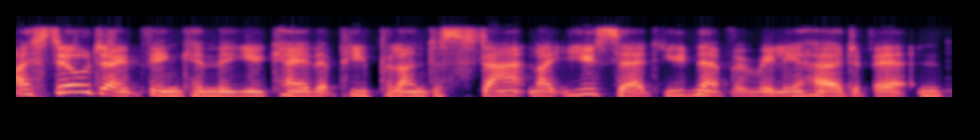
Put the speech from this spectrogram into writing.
I still don't think in the UK that people understand, like you said, you'd never really heard of it. And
